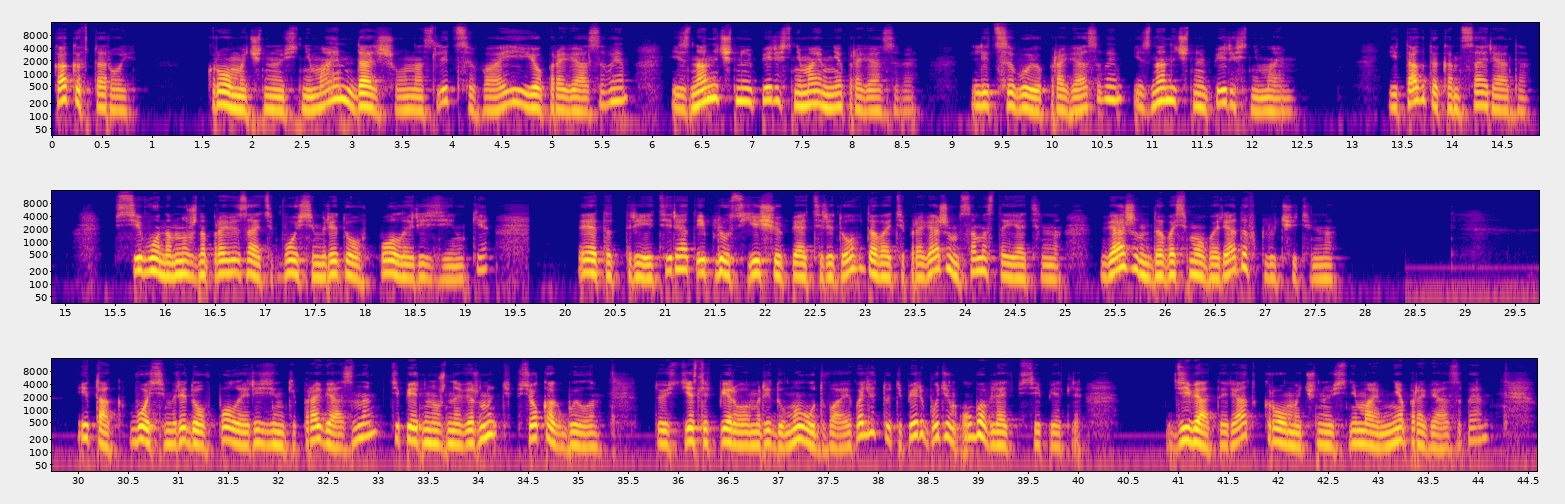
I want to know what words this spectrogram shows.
как и второй. Кромочную снимаем, дальше у нас лицевая, ее провязываем, изнаночную переснимаем, не провязывая. Лицевую провязываем, изнаночную переснимаем. И так до конца ряда. Всего нам нужно провязать 8 рядов полой резинки. Это третий ряд и плюс еще 5 рядов давайте провяжем самостоятельно. Вяжем до восьмого ряда включительно. Итак, 8 рядов полой резинки провязано. Теперь нужно вернуть все как было. То есть, если в первом ряду мы удваивали, то теперь будем убавлять все петли. Девятый ряд, кромочную снимаем, не провязывая.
